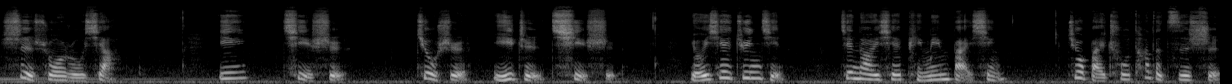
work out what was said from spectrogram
事说如下：一、气势，就是以指气势。有一些军警见到一些平民百姓，就摆出他的姿势；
